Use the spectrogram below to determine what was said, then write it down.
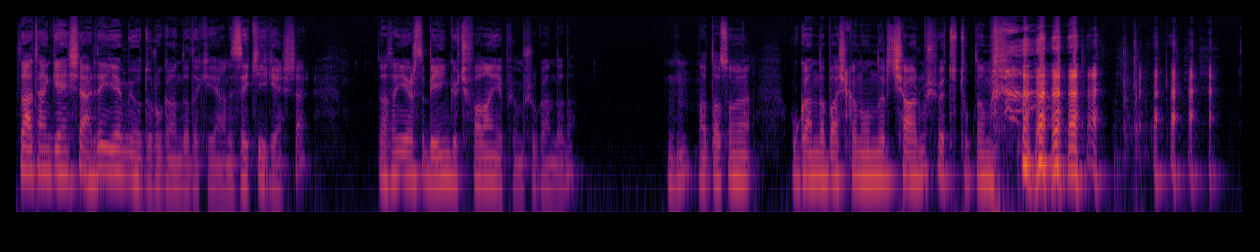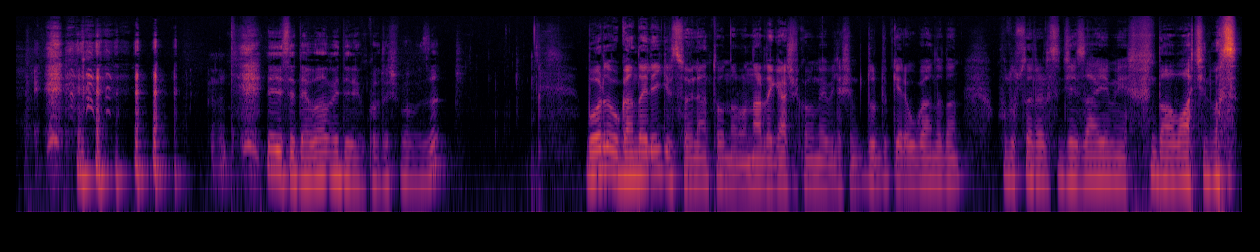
Zaten gençler de yemiyordur Uganda'daki yani zeki gençler. Zaten yarısı beyin göçü falan yapıyormuş Uganda'da. Hı hı. Hatta sonra Uganda başkanı onları çağırmış ve tutuklamış. Neyse devam edelim konuşmamıza. Bu arada Uganda ile ilgili söylenti onlar. Onlar da gerçek olmayabilir. Şimdi durduk yere Uganda'dan uluslararası cezaya mı dava açılmasın.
